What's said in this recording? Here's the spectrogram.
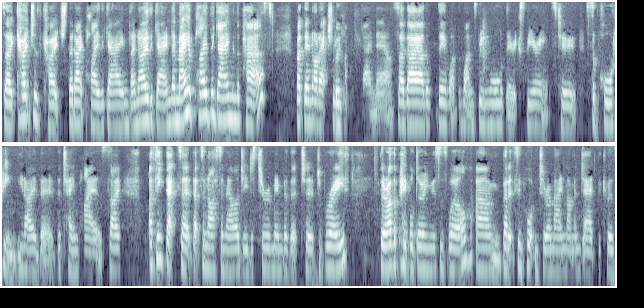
So coaches coach, they don't play the game. They know the game. They may have played the game in the past, but they're not actually Good. playing game now. So they are the they're what the ones bringing all of their experience to supporting, you know, the the team players. So I think that's a that's a nice analogy just to remember that to, to breathe. There are other people doing this as well, um, but it's important to remain mum and dad because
